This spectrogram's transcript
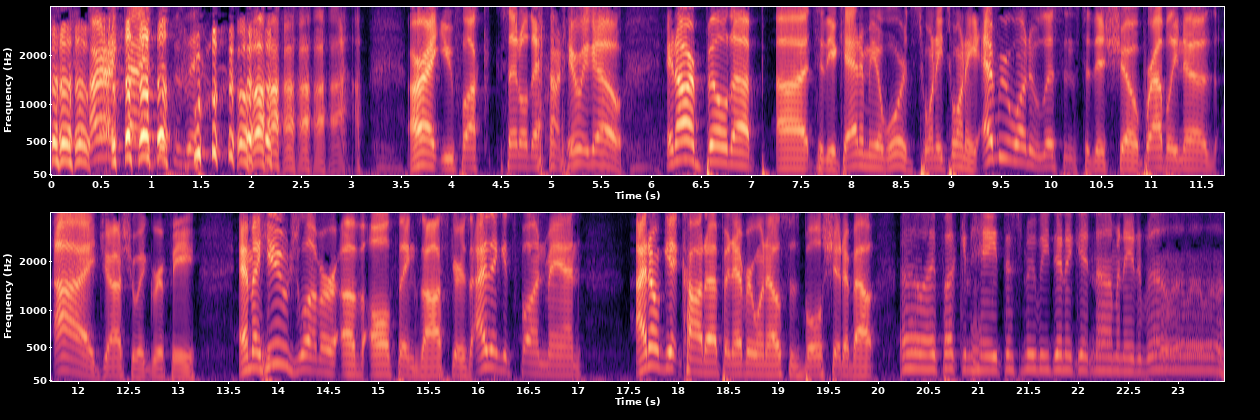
All right, guys, this is it. All right, you fuck, settle down. Here we go. In our build up uh, to the Academy Awards 2020, everyone who listens to this show probably knows I, Joshua Griffey, am a huge lover of all things Oscars. I think it's fun, man. I don't get caught up in everyone else's bullshit about, oh, I fucking hate this movie didn't get nominated. Blah, blah, blah.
